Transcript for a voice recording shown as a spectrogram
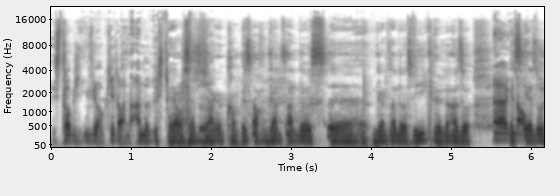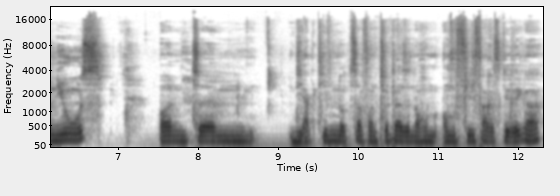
ist glaube ich irgendwie auch geht auch in eine andere Richtung. Ja, was heißt nicht angekommen? Ist auch ein ganz anderes, äh, ein ganz anderes Vehikel. Ne? Also äh, genau. ist eher so News und ähm, die aktiven Nutzer von Twitter sind noch um, um Vielfaches geringer.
